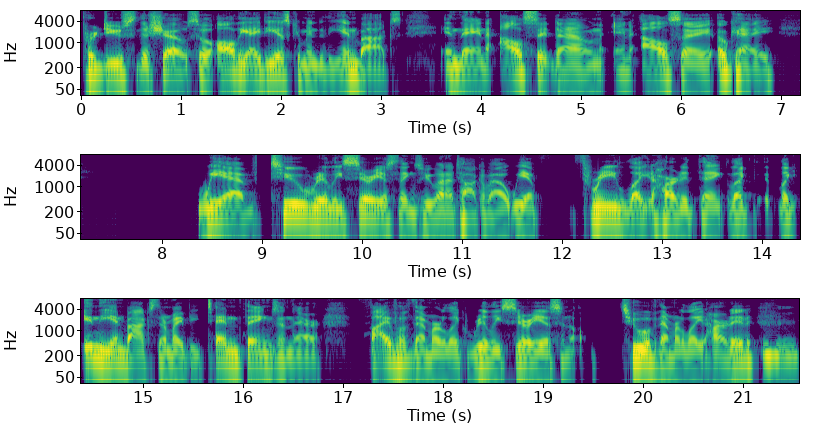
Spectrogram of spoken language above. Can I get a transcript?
produce the show. So all the ideas come into the inbox and then I'll sit down and I'll say, "Okay, we have two really serious things we want to talk about. We have three lighthearted things. Like like in the inbox there might be 10 things in there. Five of them are like really serious and two of them are lighthearted. mhm.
